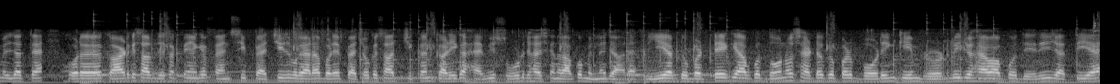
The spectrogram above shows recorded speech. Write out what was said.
مل جاتا ہے اور کارڈ کے ساتھ دیکھ سکتے ہیں کہ فینسی پیچز وغیرہ بڑے پیچوں کے ساتھ چکن کاری کا ہیوی سوٹ جو ہے اس کے اندر آپ کو ملنے جا رہا ہے یہ اب دوپٹے کہ آپ کو دونوں سائڈوں کے اوپر بورڈنگ کی امبرائڈری جو ہے وہ آپ کو دے دی جاتی ہے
